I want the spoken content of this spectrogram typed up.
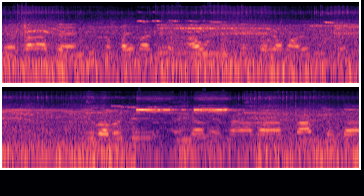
મહેસાણા શહેરની સફાઈ માટે આઉટસોર્સિંગ કરવામાં આવેલું છે. એ બાબતે અહીંના મહેસાણામાં કામ કરતા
